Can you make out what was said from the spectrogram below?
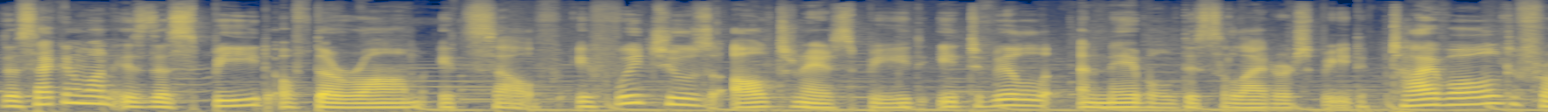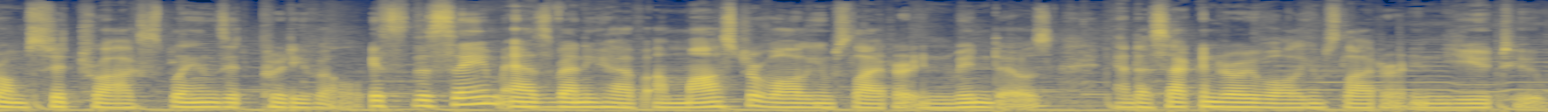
The second one is the speed of the ROM itself. If we choose alternate speed, it will enable the slider speed. Tywald from Citra explains it pretty well. It's the same as when you have a master volume slider in Windows and a secondary volume slider in YouTube.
